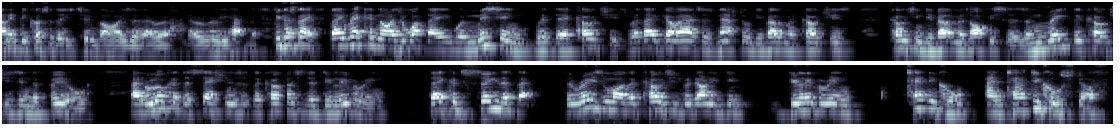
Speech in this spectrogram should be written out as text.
And it because of these two guys that they were they were really happy because they they recognised what they were missing with their coaches. Where they go out as national development coaches, coaching development officers and meet the coaches in the field and look at the sessions that the coaches are delivering, they could see that, that the reason why the coaches were only de- delivering technical and tactical stuff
